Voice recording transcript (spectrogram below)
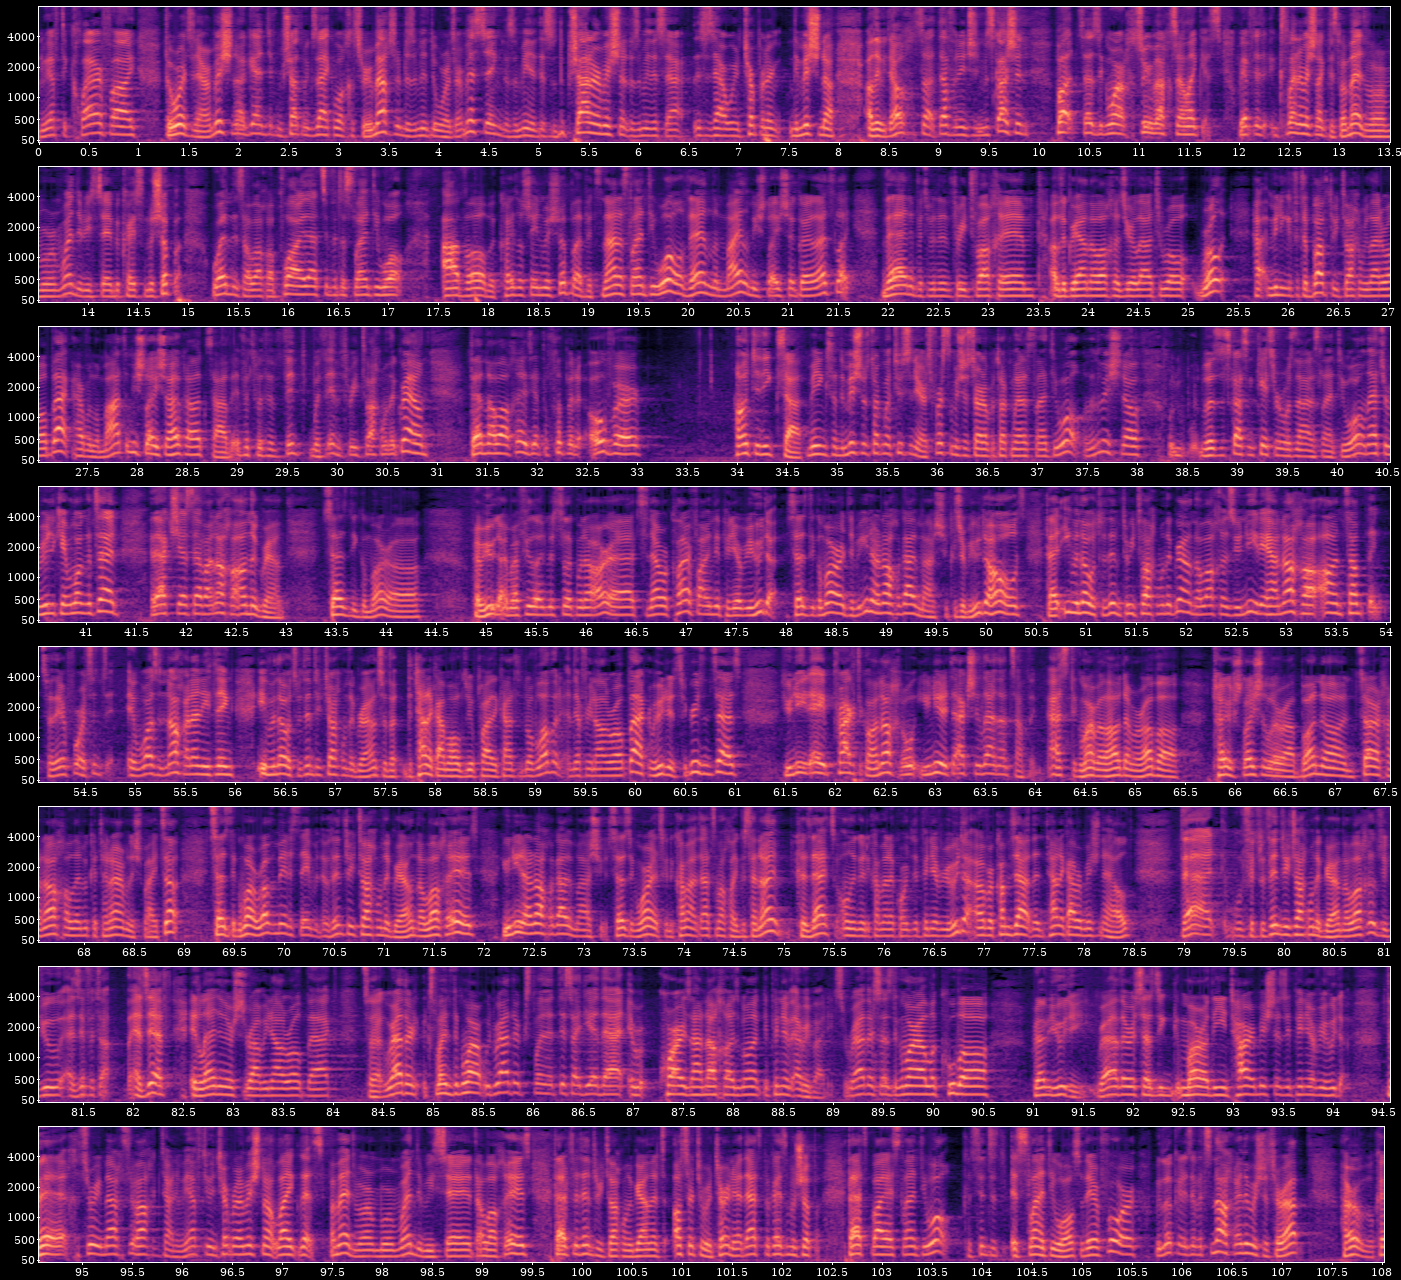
We have to clarify the words in our Mishnah again. Different shatim exactly what chesur machzer doesn't mean the words are missing. Doesn't mean that this is the pshat our Mishnah. Doesn't mean this. This is how we're interpreting the Mishnah. I'll leave Definitely interesting discussion. But says the Gemara, chesur machzer like this. We have to explain our Mishnah like this. But when did he say because when does halacha apply? That's if it's a slanty wall. Aval because if it's not a slanty wall, then l'mayla mishleisha then if it's within three tvachim of the ground, you're allowed to roll roll it. Meaning if it's above three tvachim, you're allowed to roll it back. However, if it's within within three tvachim of the ground, then the halacha is you have to flip it over. Meaning, so the Mishnah was talking about two scenarios. First, the Mishnah started by talking about a slanty wall. And then the Mishnah was discussing case where it was not a slanty wall. And that's where Yehuda came along and said it actually has to have anacha on the ground. Says the Gemara, Rabbi Yehuda, now we're clarifying the opinion of Yehuda. It says the Gemara to be because Rabbi Yehuda holds that even though it's within three tvachim of the ground, the halacha is you need a hanacha on something. So therefore, since it wasn't nach on anything, even though it's within three tvachim of the ground, so the, the holds you apply the concept of loved, and therefore you're not allowed back. Rabbi Yehuda disagrees and says you need a practical hanacha. You need it to actually land on something. Ask the Gemara Rava Says the Gemara Rava made a statement that within three tvachim on the ground, the halacha is you need hanacha gabi mashu. Says the Gemara, it's going to come out. That's machlekes because that's only going to come out according to the opinion of Yehuda. However, comes out that the Tanakh Mishnah held that if it's within three talking on the ground, the lachas review as if it's as if it landed in the Rami now wrote back. So rather explains the Gemara. We'd rather explain that this idea that it requires a hanacha is going like the opinion of everybody. So rather says the Gemara lakula Rabbi Yehudi. Rather, it says the Gemara, the entire Mishnah is the opinion of Yehuda. We have to interpret our Mishnah like this. When did we say that Allah is that's within three talking on the ground that's usher to return it? That's because of Meshuppa. That's by a slanty wall. Because since it's, it's slanty wall, so therefore we look at it as if it's not in the Rishas Harab. However, if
